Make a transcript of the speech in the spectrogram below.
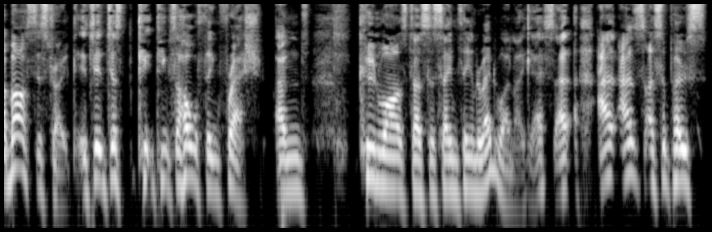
a masterstroke. It, it just keeps the whole thing fresh. And Counoise does the same thing in a red wine, I guess. As I suppose,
